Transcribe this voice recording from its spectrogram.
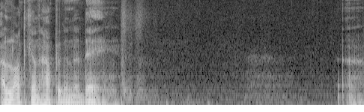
a lot can happen in a day. Uh,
